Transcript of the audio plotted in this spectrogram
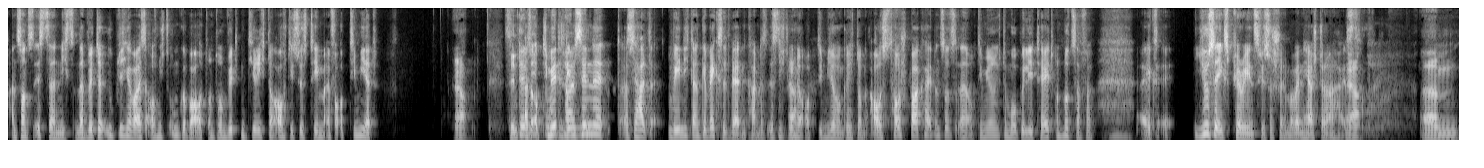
Ansonsten ist da nichts. Und da wird ja üblicherweise auch nichts umgebaut und darum wird in die Richtung auch die Systeme einfach optimiert. Ja. Sind also optimiert in dem Sinne, dass ja halt wenig dann gewechselt werden kann. Das ist nicht ja. nur eine Optimierung Richtung Austauschbarkeit und so, sondern eine Optimierung Richtung Mobilität und Nutzer äh, User Experience, wie es so schön immer bei den Herstellern heißt. Ja. Ähm,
